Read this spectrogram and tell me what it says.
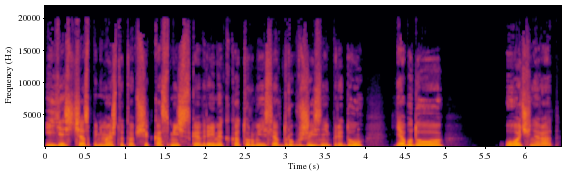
И я сейчас понимаю, что это вообще космическое время, к которому, если я вдруг в жизни приду, я буду очень рад.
